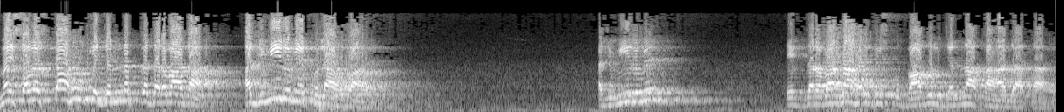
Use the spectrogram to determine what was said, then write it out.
میں سمجھتا ہوں کہ جنت کا دروازہ اجمیر میں کھلا ہوا ہے۔ اجمیر میں ایک دروازہ ہے جس کو باب الجنہ کہا جاتا ہے۔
